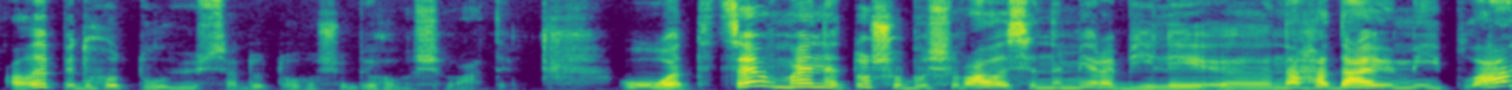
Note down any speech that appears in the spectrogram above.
але підготуюся до того, щоб його вишивати. От, Це в мене то, що вишивалося на мірабілі. Е, нагадаю, мій план.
